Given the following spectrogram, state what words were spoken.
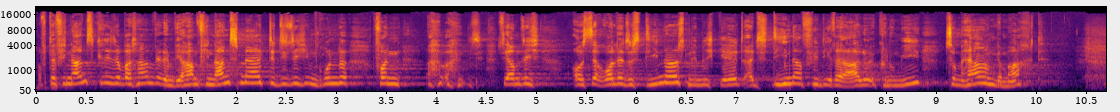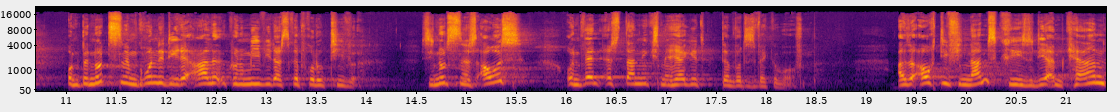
Auf der Finanzkrise, was haben wir denn? Wir haben Finanzmärkte, die sich im Grunde von, sie haben sich aus der Rolle des Dieners, nämlich Geld als Diener für die reale Ökonomie, zum Herrn gemacht und benutzen im Grunde die reale Ökonomie wie das Reproduktive. Sie nutzen es aus und wenn es dann nichts mehr hergeht, dann wird es weggeworfen. Also auch die Finanzkrise, die ja im Kern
